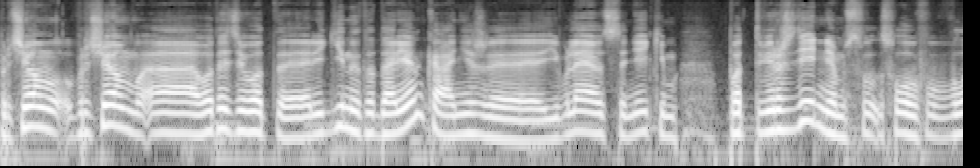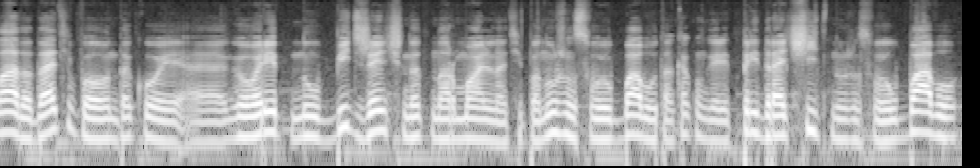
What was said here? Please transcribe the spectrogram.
Причем, причем э, вот эти вот э, Регины Тодоренко, они же являются неким подтверждением слов Влада, да, типа он такой э, говорит, ну, бить женщин это нормально, типа нужно свою бабу, там, как он говорит, придрочить нужно свою бабу,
